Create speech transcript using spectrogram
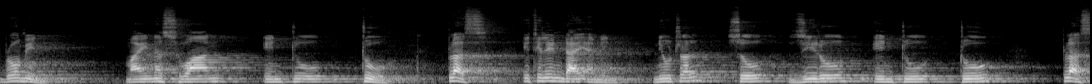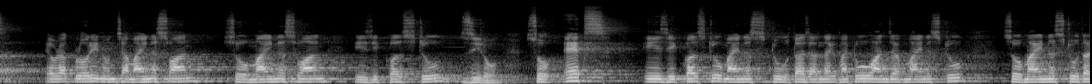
bromine minus 1 into 2 plus ethylene diamine neutral. So, 0 into 2 plus एउटा क्लोरिन हुन्छ minus one so minus one is equals to zero so X is equals to minus two उता जाँदाखेरि टू वान जब minus two so minus two उता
